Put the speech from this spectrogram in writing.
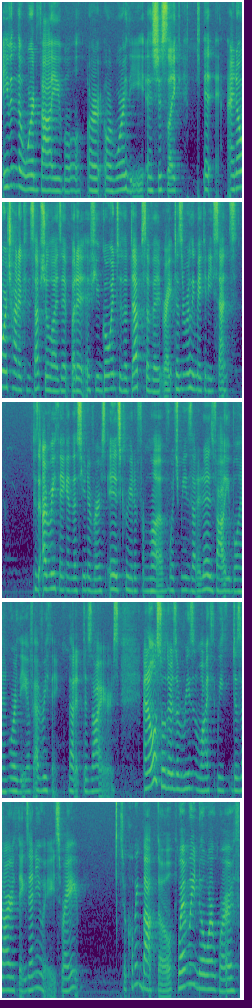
even the word valuable or, or worthy is just like, it, I know we're trying to conceptualize it, but it, if you go into the depths of it, right, it doesn't really make any sense. Because everything in this universe is created from love, which means that it is valuable and worthy of everything that it desires. And also, there's a reason why we desire things, anyways, right? So, coming back though, when we know our worth,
